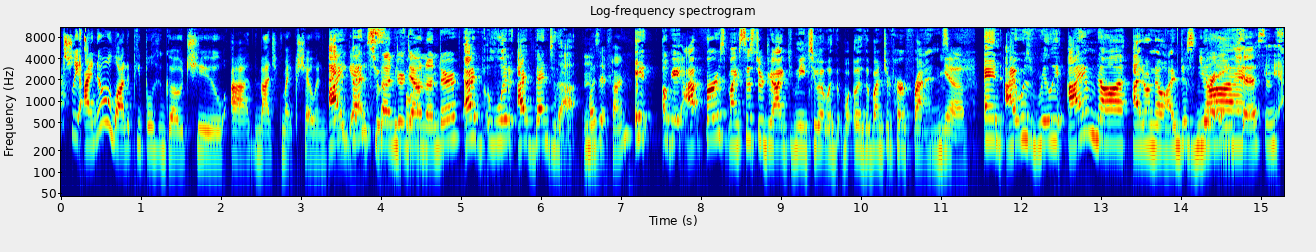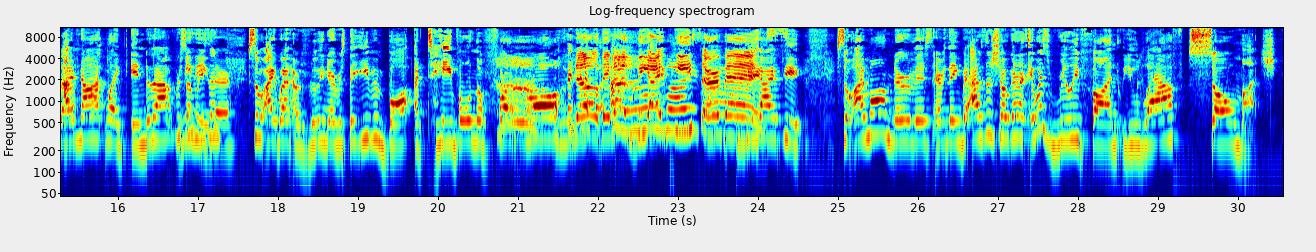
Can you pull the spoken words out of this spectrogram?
Actually, I know a lot of people who go to uh, the Magic Mike show in Vegas. I've been to it Thunder before. Down Under. I've lit- I've been to that. Was it fun? It okay. At first, my sister dragged me to it with with a bunch of her friends. Yeah. and I was really. I am not. I don't know. I'm just You were not anxious and stuff? I'm not like into that for some reason. So I went. I was really nervous. They even bought a table in the front row. No, they got VIP service. VIP. So I'm all nervous, everything. But as the show got on, it was really fun. You laugh so much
